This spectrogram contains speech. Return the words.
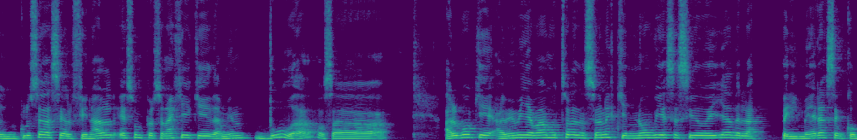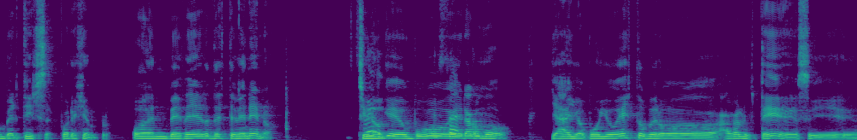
incluso hacia el final es un personaje que también duda, o sea, algo que a mí me llamaba mucho la atención es que no hubiese sido ella de las primeras en convertirse, por ejemplo, o en beber de este veneno, sino que un poco era como, ya, yo apoyo esto, pero háganlo ustedes, y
